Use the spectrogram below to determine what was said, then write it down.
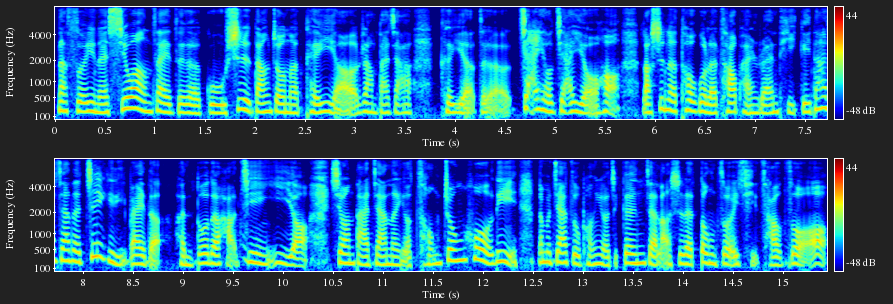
那所以呢，希望在这个股市当中呢，可以啊让大家可以啊这个加油加油哈。老师呢透过了操盘软体给大家的这个礼拜的很多的好建议哦，希望大家呢有从中获利。那么家族朋友就跟着老师的动作一起操作哦。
